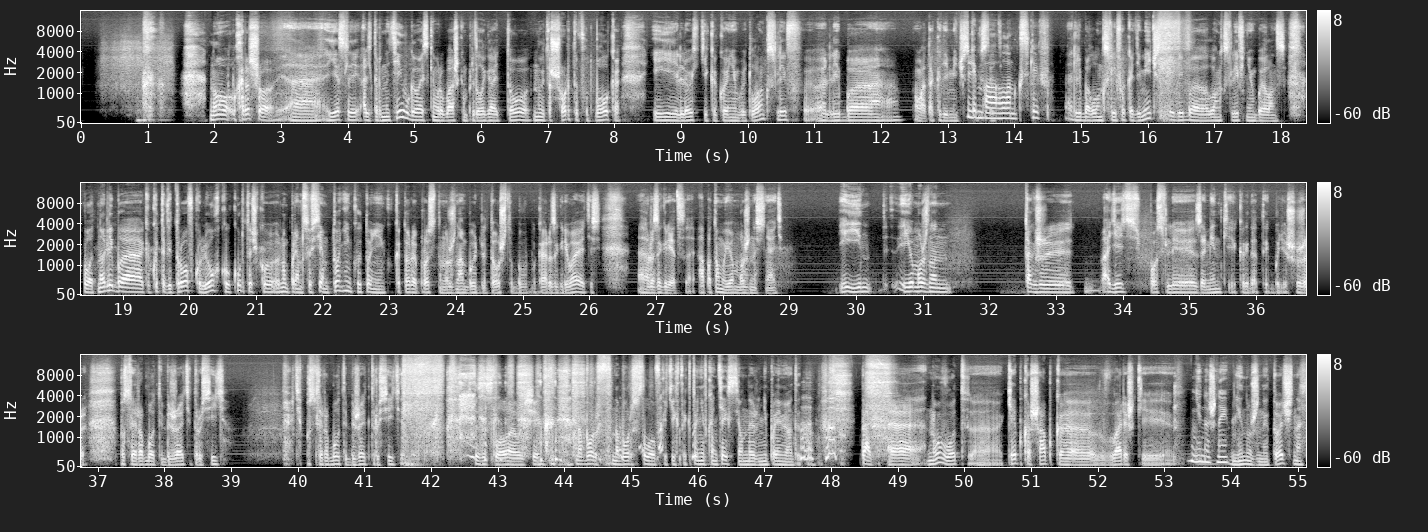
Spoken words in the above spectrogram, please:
Ну, хорошо. а, Если альтернативу гавайским рубашкам предлагать, то ну, это шорты, футболка и легкий какой-нибудь лонгслив, либо вот, академический, Либо кстати. лонгслив. Либо лонгслив академический, либо лонгслив New Balance. Вот. Но либо какую-то ветровку, легкую курточку, ну, прям совсем тоненькую-тоненькую, которая просто нужна будет для того, чтобы вы пока разогреваетесь, э, разогреться. А потом ее можно снять. И ее можно также одеть после заминки, когда ты будешь уже после работы бежать и трусить. После работы бежать, трусить. Что за слова вообще? Набор, набор слов каких-то. Кто не в контексте, он, наверное, не поймет это. Так, э, ну вот, э, кепка, шапка, варежки Не нужны. не нужны точно.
